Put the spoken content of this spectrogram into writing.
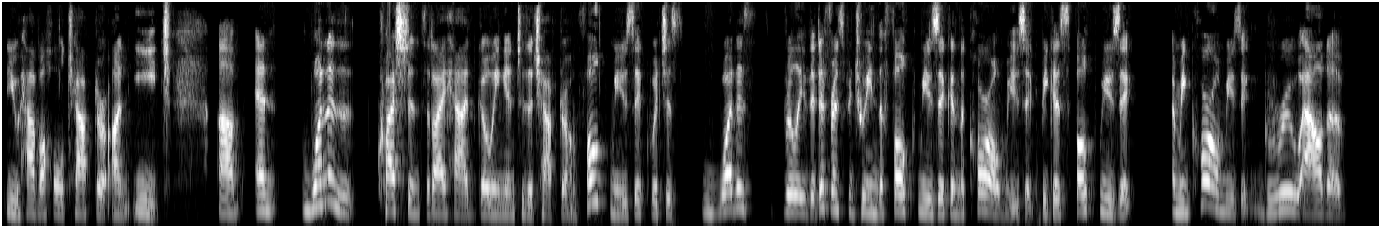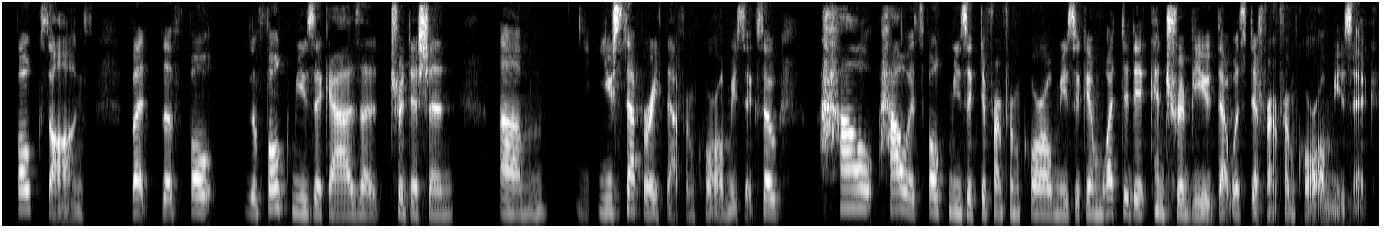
you have a whole chapter on each. Um, and one of the questions that I had going into the chapter on folk music, which is what is really the difference between the folk music and the choral music? Because folk music, I mean, choral music grew out of folk songs, but the folk the folk music as a tradition, um, you separate that from choral music. So how how is folk music different from choral music, and what did it contribute that was different from choral music?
